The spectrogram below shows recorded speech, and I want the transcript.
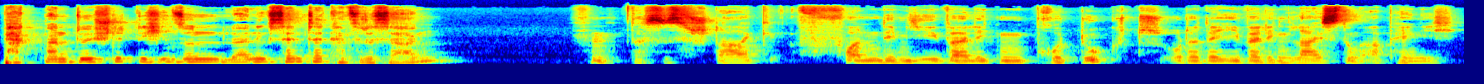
packt man durchschnittlich in so ein Learning Center? Kannst du das sagen? Hm, das ist stark von dem jeweiligen Produkt oder der jeweiligen Leistung abhängig.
